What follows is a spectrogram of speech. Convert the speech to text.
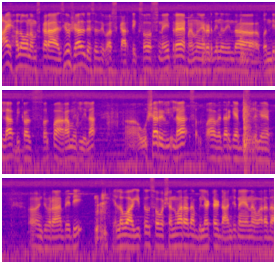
ಹಾಯ್ ಹಲೋ ನಮಸ್ಕಾರ. As usual this is yours Karthik so ಸ್ನೇಹಿತರೆ, ನಾನು ಎರಡು ದಿನದಿಂದ ಬಂದಿಲ್ಲ ಬಿಕಾಸ್ ಸ್ವಲ್ಪ ಆರಾಮಿರಲಿಲ್ಲ ಹುಷಾರಿರಲಿಲ್ಲ ಸ್ವಲ್ಪ ವೆದರ್ಗೆ ಬಿಸಿಲಿಗೆ ಜ್ವರ, ಬೇದಿ ಎಲ್ಲವೂ ಆಗಿತ್ತು. ಸೊ ಶನಿವಾರದ ಬಿಲೆಟೆಡ್ ಆಂಜನೇಯನ ವಾರದ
